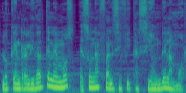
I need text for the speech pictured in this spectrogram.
lo que en realidad tenemos es una falsificación del amor.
